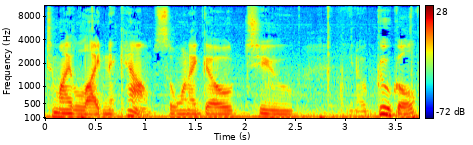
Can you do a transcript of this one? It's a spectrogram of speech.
to my Leyden account. So when I go to, you know, Google,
